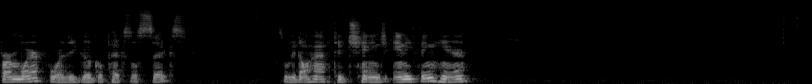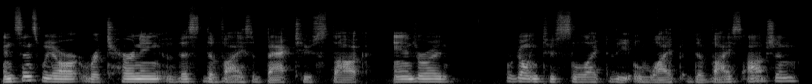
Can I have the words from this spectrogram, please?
firmware for the Google Pixel 6. So we don't have to change anything here. And since we are returning this device back to stock Android, we're going to select the wipe device option.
